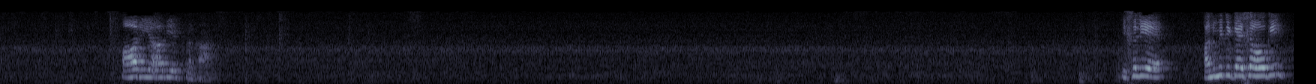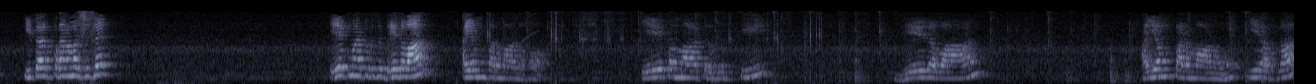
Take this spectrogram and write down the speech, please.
और यह भी एक प्रकार इसलिए अनुमिति कैसे होगी? इतर परामर्श से। एकमात्र भेदवान अयम परमाणु। हो एकमात्र वृत्ति भेदवान अयम परमाणु ये आपका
